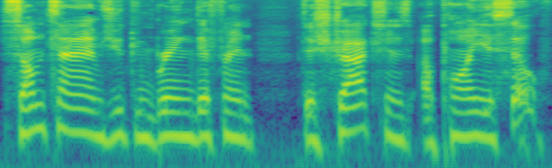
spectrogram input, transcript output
sometimes you can bring different distractions upon yourself.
